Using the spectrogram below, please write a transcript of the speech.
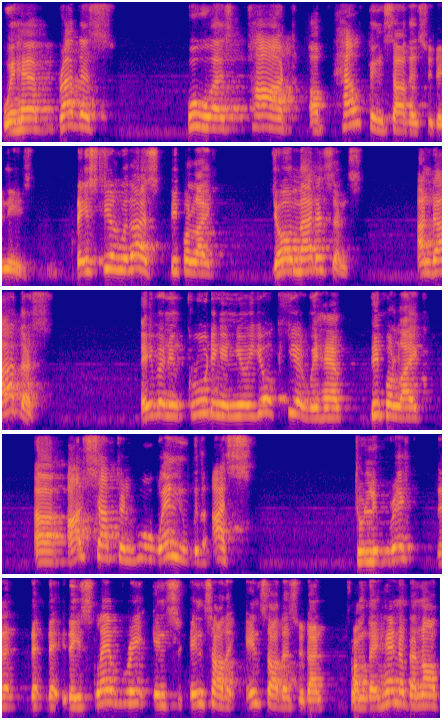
We have brothers who was part of helping Southern Sudanese. They still with us, people like Joe Madison's and the others. Even including in New York here, we have people like uh, Al Sharpton who went with us to liberate the, the, the slavery in, in, in Southern Sudan from the hand of the North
